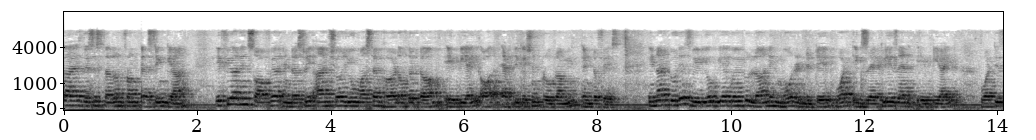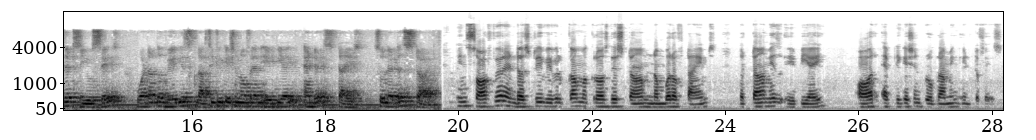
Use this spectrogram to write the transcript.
guys, this is Tarun from Testing Gyan. If you are in software industry, I'm sure you must have heard of the term API or Application Programming Interface. In our today's video, we are going to learn in more detail what exactly is an API, what is its usage, what are the various classification of an API and its types. So let us start. In software industry, we will come across this term number of times. The term is API or Application Programming Interface.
